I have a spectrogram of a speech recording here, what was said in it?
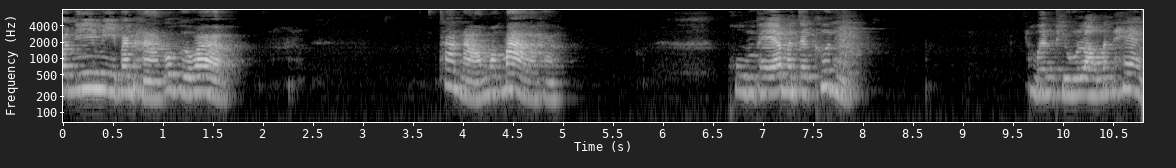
อนนี้มีปัญหาก็คือว่า ถ้าหนาวมากๆอะค่ะ ภูมิแพ้มันจะขึ้น เหมือนผิวเรามันแห้ง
